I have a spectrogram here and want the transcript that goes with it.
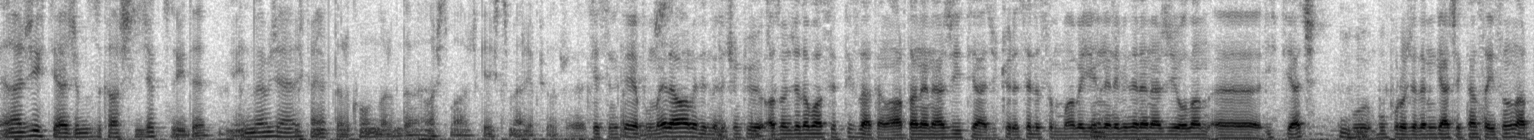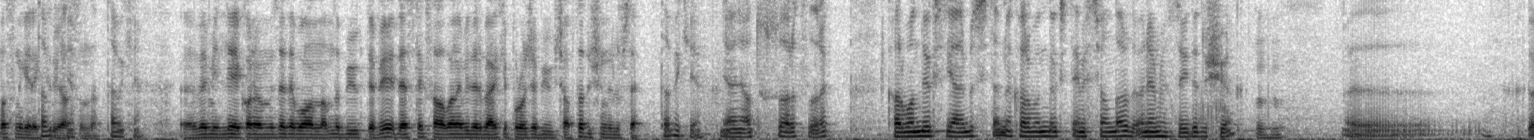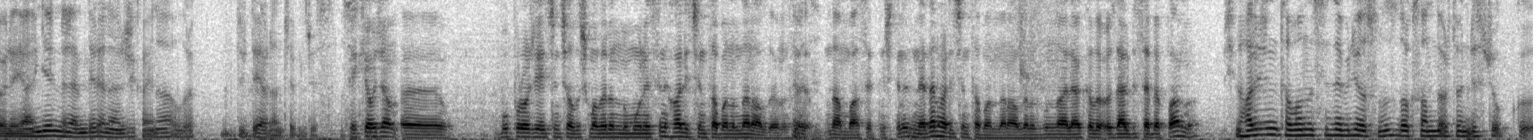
enerji ihtiyacımızı karşılayacak düzeyde yenilenebilir enerji kaynakları konularında araştırmalar, geliştirmeler yapıyorlar. Ee, Kesinlikle yapılmaya devam edilmeli. Evet, Çünkü tabii az önce de bahsettik zaten artan enerji ihtiyacı, küresel ısınma ve yenilenebilir enerjiye olan e, ihtiyaç Hı hı. bu, bu projelerin gerçekten sayısının artmasını gerektiriyor ki. aslında. Tabii ki. E, ve milli ekonomimize de bu anlamda büyük de bir destek sağlanabilir belki proje büyük çapta düşünülürse. Tabii ki. Yani atık su arıtılarak karbondioksit yani bu sistemle karbondioksit emisyonları da önemli düzeyde düşüyor. Hı hı. Ee, böyle yani yenilenebilir enerji kaynağı olarak değerlendirebiliriz. Peki hocam e, bu proje için çalışmaların numunesini Haliç'in tabanından aldığınızdan bahsetmiştiniz. Neden Haliç'in tabanından aldınız? Bununla alakalı özel bir sebep var mı? Şimdi Haliç'in tabanını siz de biliyorsunuz. 94 öncesi çok e,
